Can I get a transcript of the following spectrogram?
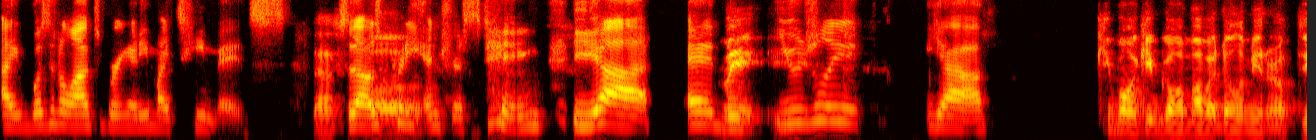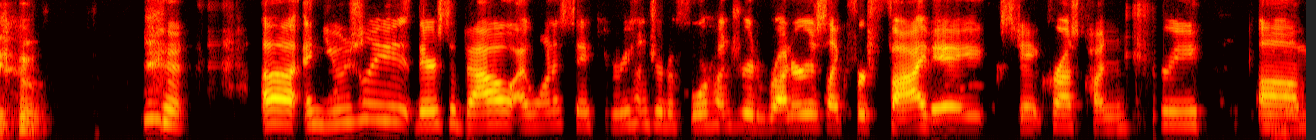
i wasn't allowed to bring any of my teammates. That's so that was pretty interesting. Yeah and mean, usually yeah keep going, keep going, Mama. Don't let me interrupt you. uh, and usually there's about I want to say 300 to 400 runners like for 5A state cross country. Um, Uh-huh.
